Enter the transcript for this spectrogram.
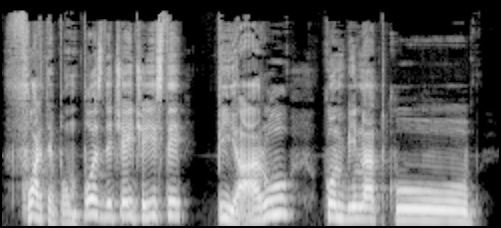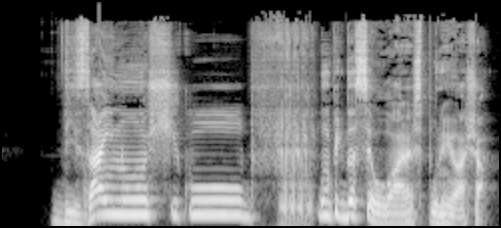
Foarte pompos, deci aici este PR-ul combinat cu designul și cu un pic de SEO, aș spune eu așa.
